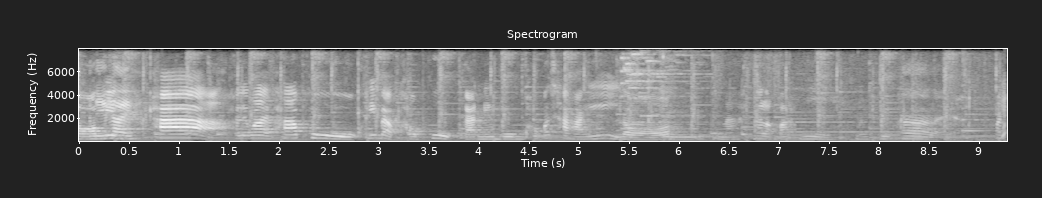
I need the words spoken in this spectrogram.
ล้อนี่อะไรเป็นผ้าเขาเรียกว่าอะไรผ้าผูกที่แบบเขาผูกกันในวงเขาก็ใช้หรอเออเห็นไหมน่ารักปะนี่มันคือผ้าอะไรอะมัน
